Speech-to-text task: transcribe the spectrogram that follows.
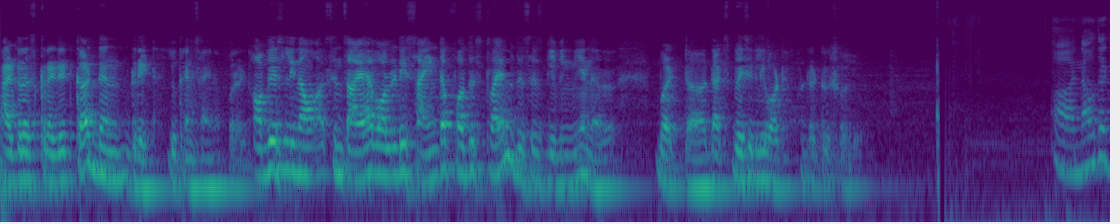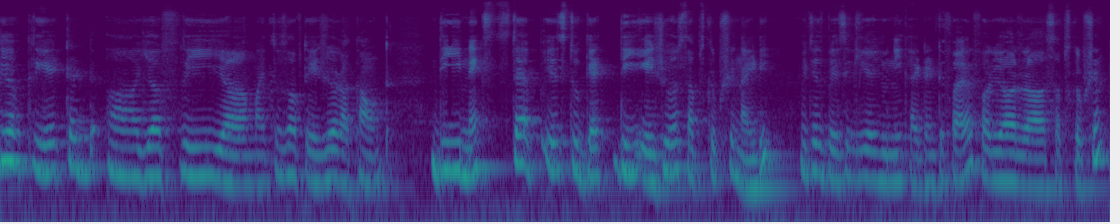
address credit card, then great, you can sign up for it. Obviously, now since I have already signed up for this trial, this is giving me an error. But uh, that's basically what I wanted to show you. Now that you have created your free Microsoft Azure account, the next step is to get the Azure subscription ID, which is basically a unique identifier for your uh, subscription.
